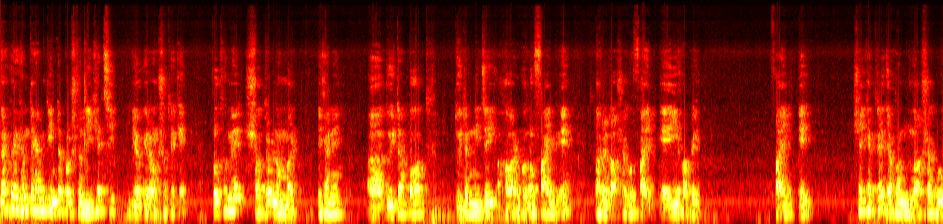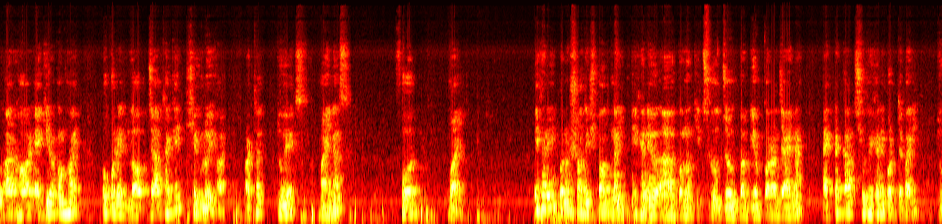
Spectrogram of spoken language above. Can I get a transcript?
দেখো, এখান থেকে আমি তিনটা প্রশ্ন লিখেছি বিয়োগের অংশ থেকে। প্রথমে সতেরো নম্বর, এখানে দুইটা পদ, দুইটার নিচেই হওয়ার হলো ফাইভ এ তাহলে লসাগু ফাইভ এই হবে। ফাইভ এ সেই ক্ষেত্রে যখন লসাগু আর হর একই রকম হয়, উপরে লব যা থাকে সেগুলোই হয়, অর্থাৎ two x minus four y এখানে কোনো সদিশ পদ নাই এখানে কোনো কিছু যোগ বা বিয়োগ করা যায় না। একটা কাজ শুধু এখানে করতে পারি টু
